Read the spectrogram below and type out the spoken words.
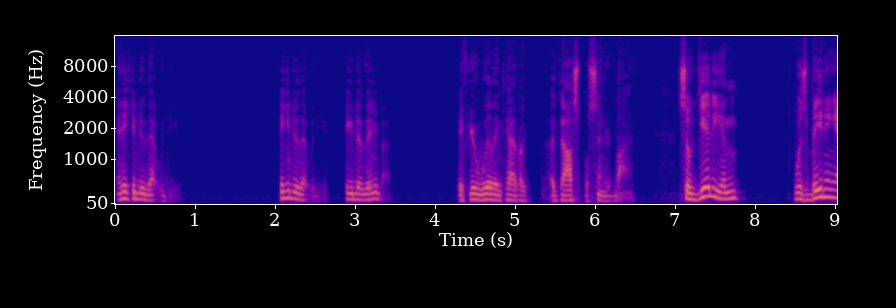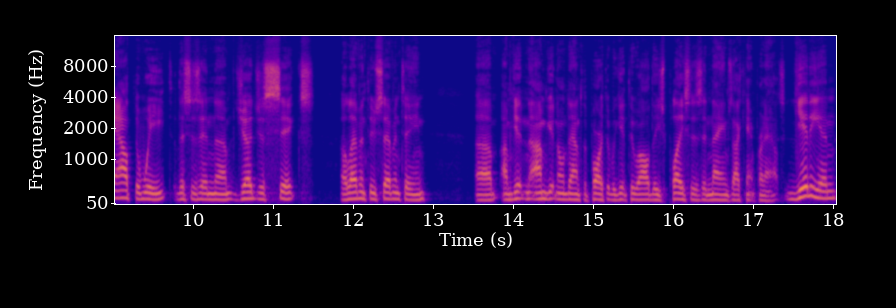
And he can do that with you. He can do that with you. He can do it with anybody if you're willing to have a, a gospel centered life. So Gideon was beating out the wheat. This is in um, Judges 6, 11 through 17. Uh, I'm, getting, I'm getting on down to the part that we get through all these places and names I can't pronounce. Gideon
